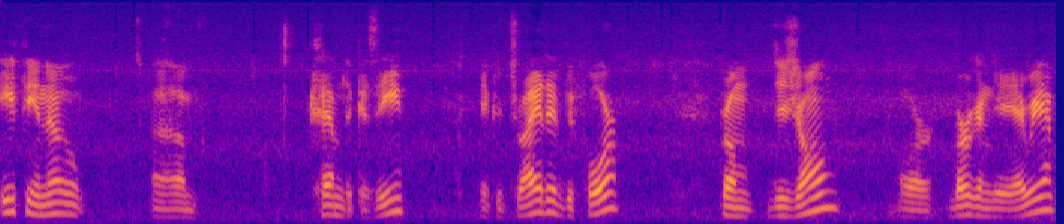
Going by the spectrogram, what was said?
If you know um, creme de cassis, if you tried it before from Dijon or Burgundy area,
